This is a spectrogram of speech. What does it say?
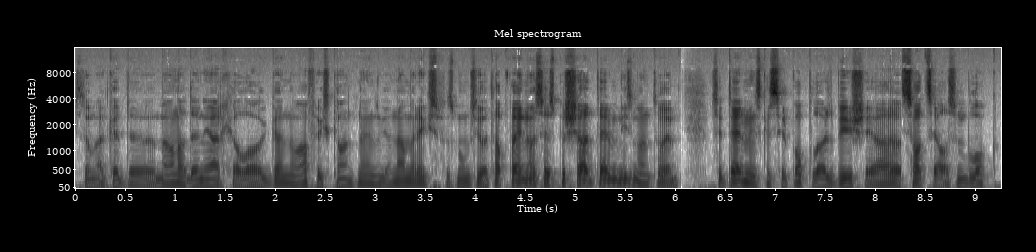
Es domāju, ka uh, melnādainie arheologi gan no Āfrikas kontinenta, gan Amerikas puses mums ļoti apvainosies par šādu terminu izmantojumu. Tas ir termins, kas ir populārs bijis šajā sociālās un bloku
